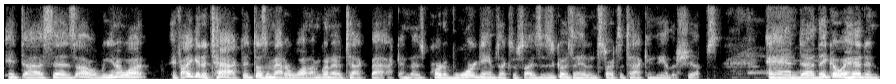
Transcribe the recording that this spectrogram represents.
it uh, says, "Oh, well, you know what? If I get attacked, it doesn't matter what. I'm going to attack back." And as part of war games exercises, it goes ahead and starts attacking the other ships, and uh, they go ahead and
